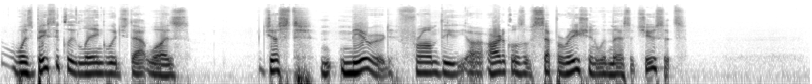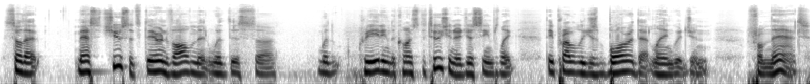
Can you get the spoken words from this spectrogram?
was basically language that was just mirrored from the uh, Articles of Separation with Massachusetts. So that Massachusetts, their involvement with this, uh, with creating the Constitution, it just seems like they probably just borrowed that language and from that,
